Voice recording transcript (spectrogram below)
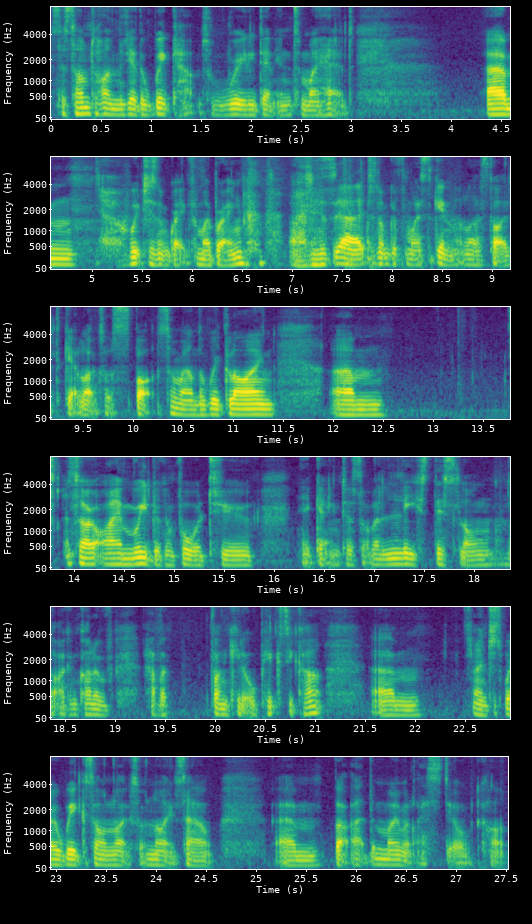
so sometimes yeah the wig caps really dent into my head. Um, which isn't great for my brain. And it's, uh, it's not good for my skin. And I started to get like sort of spots around the wig line um, so I'm really looking forward to it getting to sort of at least this long that I can kind of have a funky little pixie cut um, and just wear wigs on like sort of nights out. Um, but at the moment I still can't,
